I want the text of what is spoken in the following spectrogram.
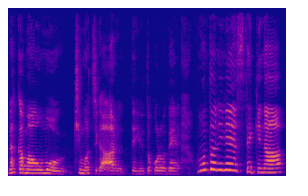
仲間を思う気持ちがあるっていうところで本当にね素敵な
